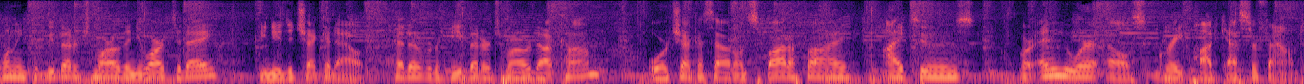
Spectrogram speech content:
wanting to be better tomorrow than you are today, you need to check it out. Head over to BeBetterTomorrow.com or check us out on Spotify, iTunes, or anywhere else great podcasts are found.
